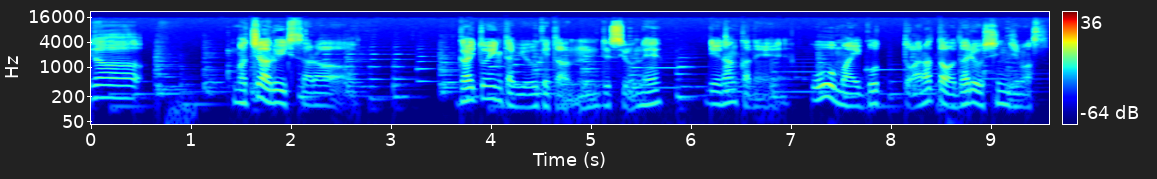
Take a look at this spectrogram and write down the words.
あのこないだ街歩いてたら街頭インタビューを受けたんですよね。でなんかね「オーマイゴッドあなたは誰を信じます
